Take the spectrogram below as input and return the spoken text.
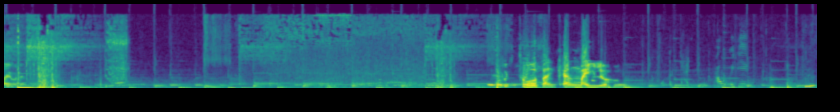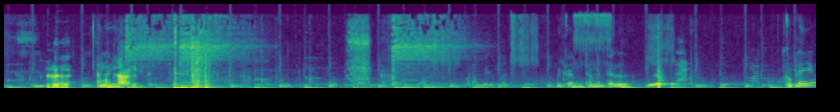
อะไรวะเนี่ยพุทโธสังคังไมโลตกใจเอ้าไอ้เด็กอะไรทางกันอีกขอรับไปตรงนี้ก่อนเหมือนกันทำเหมือนกันเลยครบแล้ว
